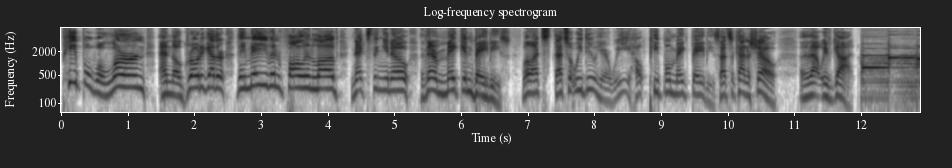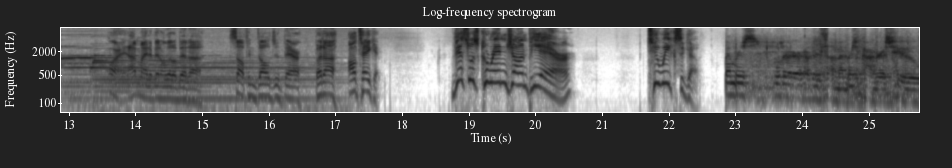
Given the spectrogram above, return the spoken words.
people will learn and they'll grow together. They may even fall in love. Next thing you know, they're making babies. Well, that's that's what we do here. We help people make babies. That's the kind of show that we've got. All right, that might have been a little bit uh, self-indulgent there, but uh, I'll take it. This was Karine Jean Pierre two weeks ago members? Well, there have been some members of Congress who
